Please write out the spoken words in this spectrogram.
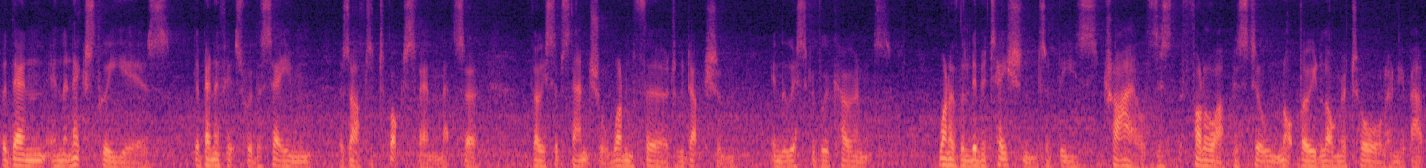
But then in the next three years, the benefits were the same as after tamoxifen. That's a very substantial one-third reduction in the risk of recurrence. One of the limitations of these trials is the follow-up is still not very long at all, only about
